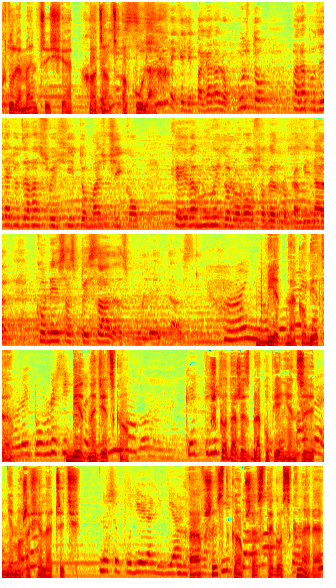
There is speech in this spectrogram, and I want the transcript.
które męczy się chodząc o kulach. No, Biedna kobieta. Biedne dziecko. Szkoda, że z braku pieniędzy nie może się leczyć. No. A wszystko przez tego sknerę.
